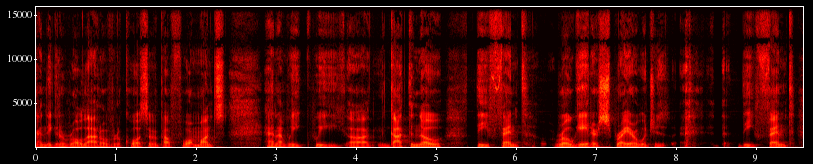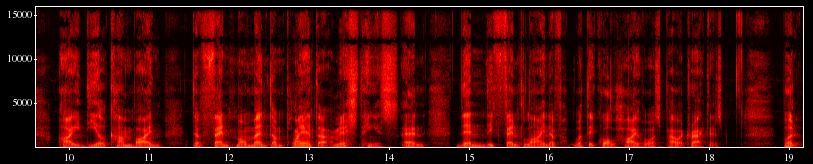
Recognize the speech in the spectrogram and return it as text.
and they're going to roll out over the course of about four months. And uh, we we uh, got to know the Fendt Rogator sprayer, which is the Fendt Ideal Combine, the Fendt Momentum Planter. I mean, this thing is, and then the Fendt line of what they call high horsepower tractors. But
